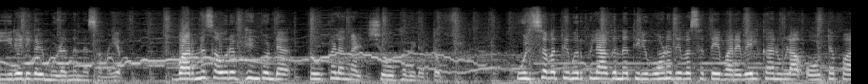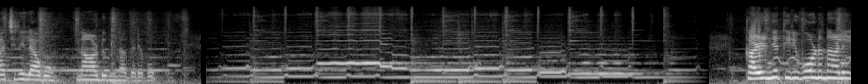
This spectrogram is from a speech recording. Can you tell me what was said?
ഈരടികൾ മുഴങ്ങുന്ന സമയം. വർണസൗരഭ്യം കൊണ്ട് പൂക്കളങ്ങൾ ശോഭ വിടർത്തും. ഉത്സവ തിമിർപ്പിലാകുന്ന തിരുവോണ ദിവസത്തെ വരവേൽക്കാനുള്ള ഓട്ടപ്പാച്ചിലാവും നാടും നഗരവും. കഴിഞ്ഞ തിരുവോണനാളിൽ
